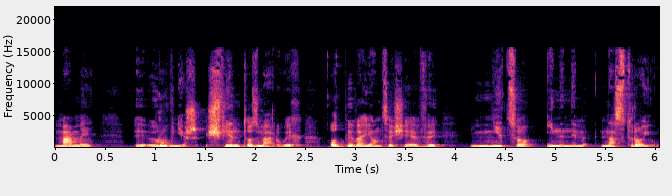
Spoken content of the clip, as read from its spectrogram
mamy y, również święto zmarłych, odbywające się w nieco innym nastroju,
